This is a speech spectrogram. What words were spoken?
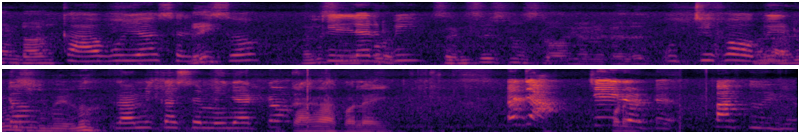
ആണ്ടാ? സെൽസോ. കില്ലർ ബി നല്ല ഒബിട്ടോ അടിപൊളി സെമിനാട്ടോ കൊലായി അതാ വീഡിയോ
